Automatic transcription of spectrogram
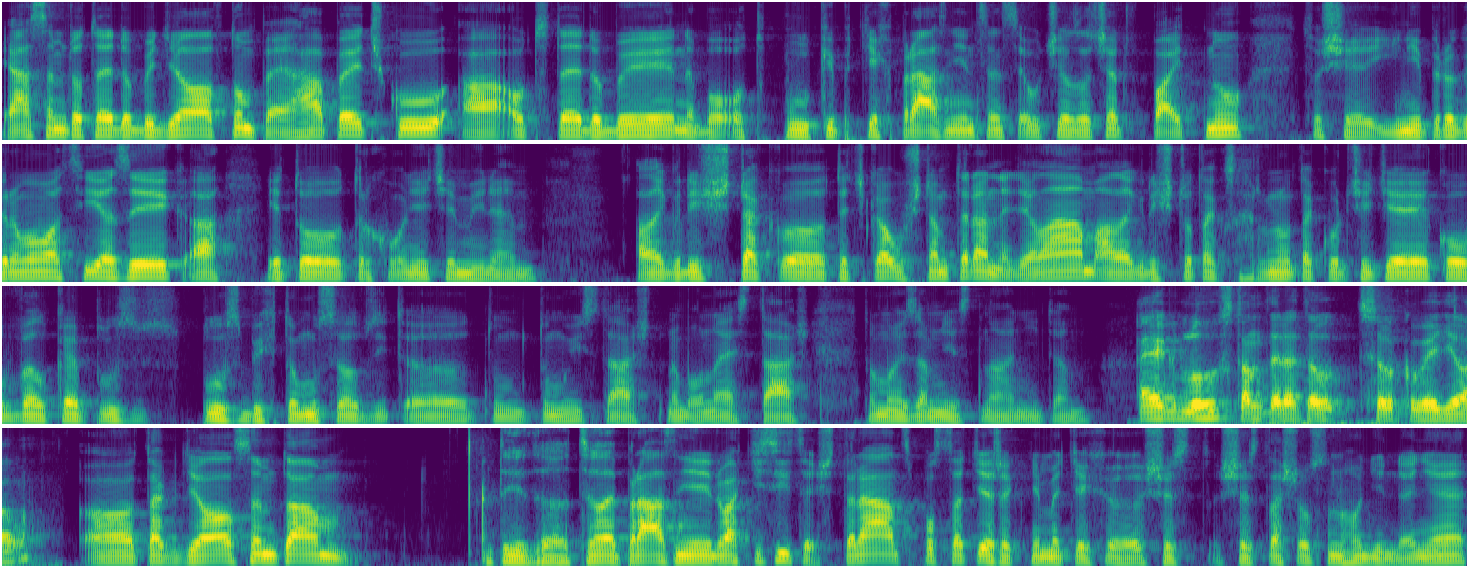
já jsem do té doby dělal v tom PHPčku a od té doby, nebo od půlky těch prázdnin jsem se učil začat v Pythonu, což je jiný programovací jazyk a je to trochu o něčem jiném ale když tak, eh, teďka už tam teda nedělám, ale když to tak shrnu, tak určitě jako velké plus, plus bych to musel vzít, uh, tu, tu můj stáž, nebo ne stáž, to moje zaměstnání tam. A jak dlouho jsi tam teda to celkově dělal? Uh, tak dělal jsem tam ty celé prázdniny 2014, v podstatě řekněme těch 6, 6 až 8 hodin denně,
